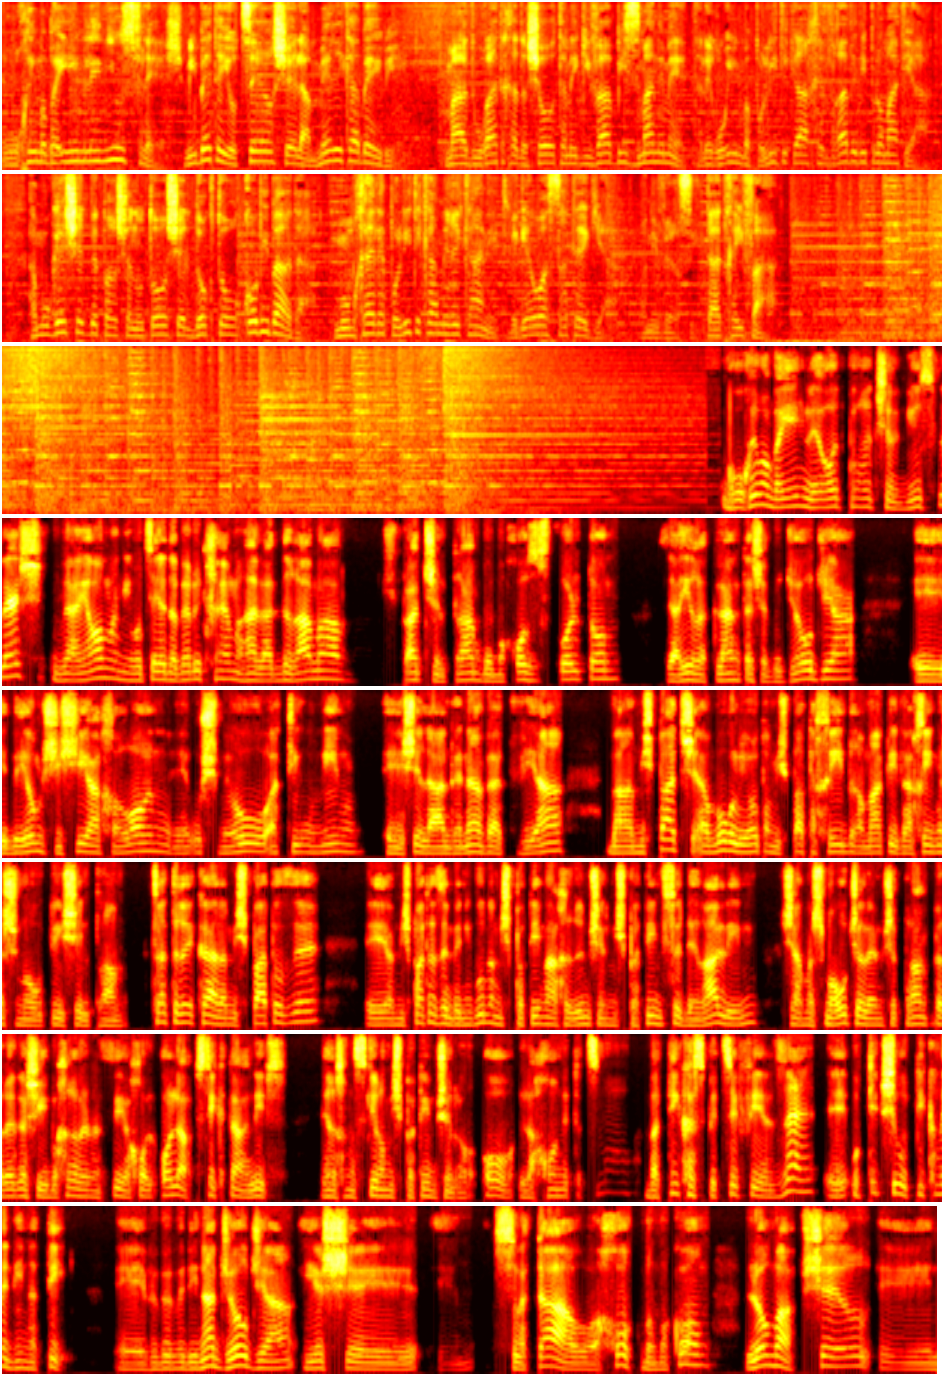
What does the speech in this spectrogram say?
ברוכים הבאים לניוז פלאש, מבית היוצר של אמריקה בייבי. מהדורת החדשות המגיבה בזמן אמת על אירועים בפוליטיקה, חברה ודיפלומטיה. המוגשת בפרשנותו של דוקטור קובי ברדה, מומחה לפוליטיקה אמריקנית וגאו-אסטרטגיה, אוניברסיטת חיפה. ברוכים הבאים לעוד פרק של ניוזפלאש, והיום אני רוצה לדבר איתכם על הדרמה משפט של טראמפ במחוז פולטון, זה העיר אטלנטה שבג'ורג'יה. אה, ביום שישי האחרון אה, הושמעו הטיעונים אה, של ההגנה והתביעה במשפט שאמור להיות המשפט הכי דרמטי והכי משמעותי של טראמפ. קצת רקע על המשפט הזה, המשפט הזה בניגוד למשפטים האחרים של משפטים פדרליים, שהמשמעות שלהם שטראמפ ברגע שייבחר לנשיא יכול או להפסיק תהליך דרך מזכיר המשפטים שלו או לחון את עצמו, בתיק הספציפי הזה אה, הוא תיק שהוא תיק מדינתי. אה, ובמדינת ג'ורג'יה יש אה, סלטה או החוק במקום לא מאפשר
